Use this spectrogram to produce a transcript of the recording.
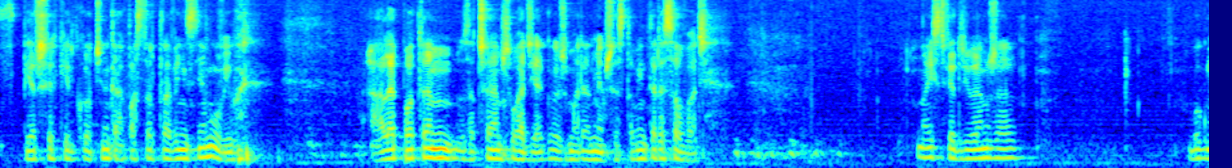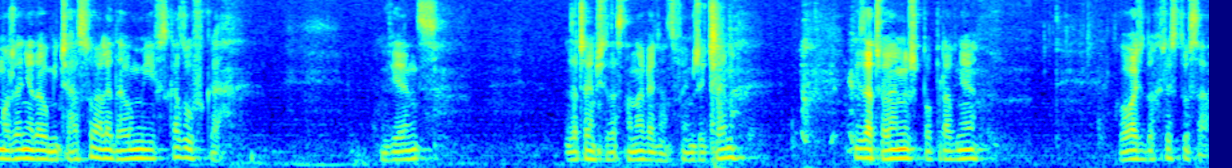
w pierwszych kilku odcinkach pastor prawie nic nie mówił. Ale potem zacząłem słuchać jego, już Marian mnie przestał interesować. No i stwierdziłem, że Bóg może nie dał mi czasu, ale dał mi wskazówkę. Więc zacząłem się zastanawiać nad swoim życiem i zacząłem już poprawnie wołać do Chrystusa.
